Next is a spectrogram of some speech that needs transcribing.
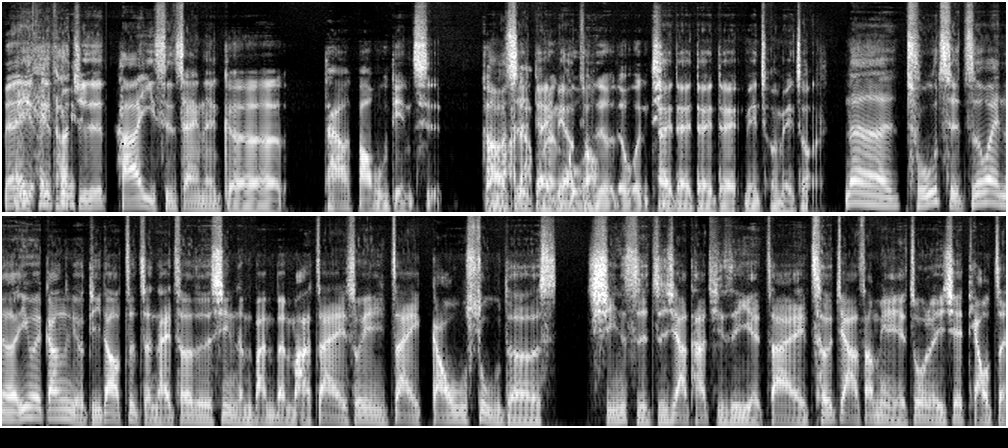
没有，因为他其实他意思在那个他要保护电池跟马达不能过热的问题。对对对对，没错没错。那除此之外呢？因为刚刚有提到这整台车的性能版本嘛，在所以在高速的。行驶之下，它其实也在车架上面也做了一些调整，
